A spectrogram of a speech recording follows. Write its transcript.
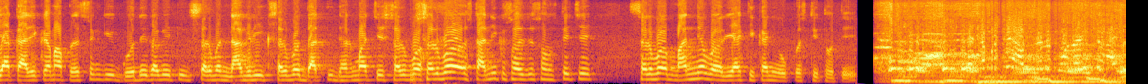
या कार्यक्रमाप्रसंगी गोदेगाव येथील सर्व नागरिक सर्व जाती धर्माचे सर्व सर्व स्थानिक स्वराज्य संस्थेचे सर्व मान्यवर या ठिकाणी उपस्थित होते. त्याच्यामध्ये आपल्याला बोलायचं आहे.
